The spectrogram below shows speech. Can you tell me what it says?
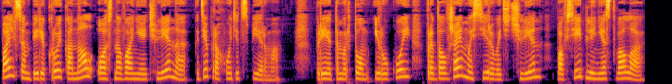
пальцем перекрой канал у основания члена, где проходит сперма. При этом ртом и рукой продолжай массировать член по всей длине ствола.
